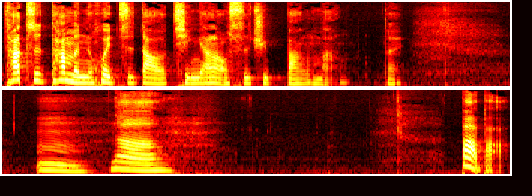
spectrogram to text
他知他们会知道，请杨老师去帮忙。对，嗯，那爸爸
